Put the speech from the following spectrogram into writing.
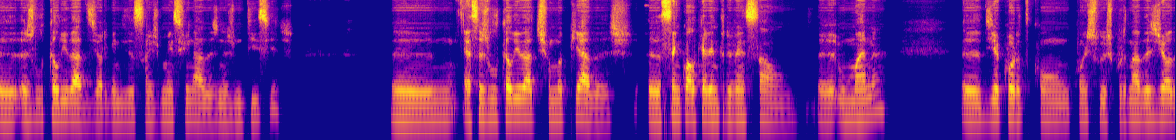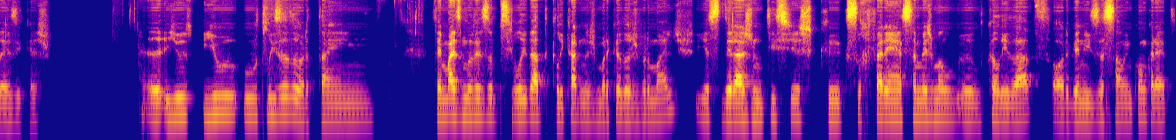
uh, as localidades e organizações mencionadas nas notícias. essas localidades são mapeadas sem qualquer intervenção humana, de acordo com, com as suas coordenadas geodésicas. E o, e, o, o, utilizador tem, tem mais uma vez a possibilidade de clicar nos marcadores vermelhos e aceder às notícias que, que se referem a essa mesma localidade, ou organização em concreto.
